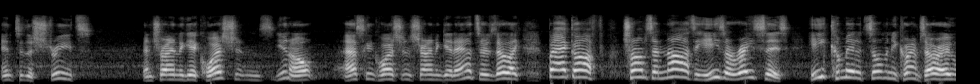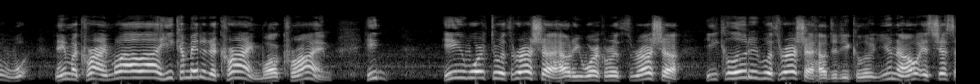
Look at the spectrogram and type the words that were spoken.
into the streets and trying to get questions, you know, asking questions, trying to get answers. They're like, back off! Trump's a Nazi. He's a racist. He committed so many crimes. All right, name a crime. Well, uh, he committed a crime. Well, crime. He he worked with Russia. How did he work with Russia? He colluded with Russia. How did he collude? You know, it's just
